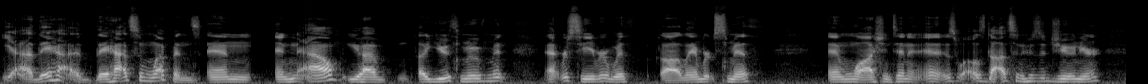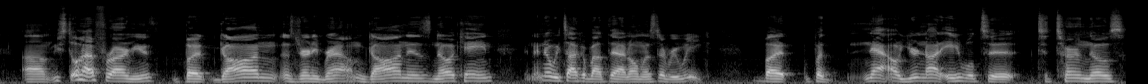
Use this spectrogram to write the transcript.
yeah, they had they had some weapons, and and now you have a youth movement at receiver with uh, Lambert Smith and Washington, as well as Dotson, who's a junior. Um, you still have Freiermuth, but gone is Journey Brown, gone is Noah Cain, and I know we talk about that almost every week, but but now you're not able to to turn those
